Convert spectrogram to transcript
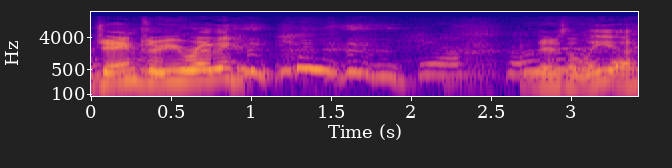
James, are you ready? Yeah. There's Aaliyah.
